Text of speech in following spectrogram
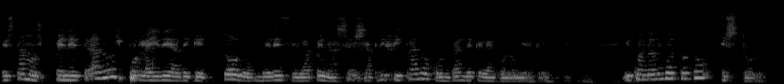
Estamos penetrados por la idea de que todo merece la pena ser sacrificado con tal de que la economía crezca. Y cuando digo todo, es todo.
